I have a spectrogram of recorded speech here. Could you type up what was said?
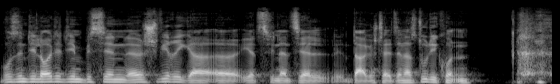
Wo sind die Leute, die ein bisschen äh, schwieriger äh, jetzt finanziell dargestellt sind? Hast du die Kunden?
